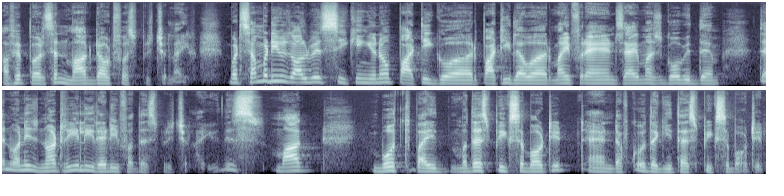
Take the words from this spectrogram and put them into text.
of a person marked out for spiritual life. But somebody who is always seeking, you know, party goer, party lover, my friends, I must go with them, then one is not really ready for the spiritual life. This marked both by Mother speaks about it and of course the Gita speaks about it.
